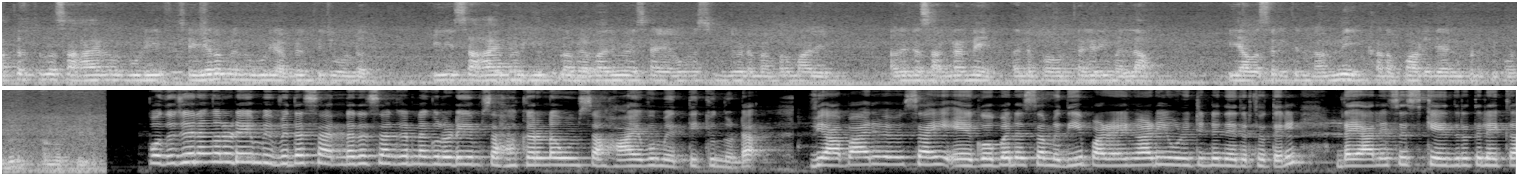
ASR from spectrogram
അത്തരത്തിലുള്ള സഹായങ്ങൾ കൂടി ചെയ്യണം എന്ന് കൂടി അഭ്യർത്ഥിച്ചുകൊണ്ട് ഈ സഹായം നൽകിയിട്ടുള്ള വ്യാപാരി വ്യവസായ കോൺഗ്രസ് സമിതിയുടെ മെമ്പർമാരെയും അതിന്റെ സംഘടനയും അതിന്റെ പ്രവർത്തകരെയും എല്ലാം ഈ അവസരത്തിൽ നന്ദി കടപ്പാട് രേഖപ്പെടുത്തിക്കൊണ്ട് നിർത്തിക്കും പൊതുജനങ്ങളുടെയും വിവിധ സന്നദ്ധ സംഘടനകളുടെയും സഹകരണവും സഹായവും എത്തിക്കുന്നുണ്ട്. വ്യാപാരി വ്യവസായി ഏകോപന സമിതി പഴയങ്ങാടി യൂണിറ്റിന്റെ നേതൃത്വത്തിൽ ഡയാലിസിസ് കേന്ദ്രത്തിലേക്ക്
